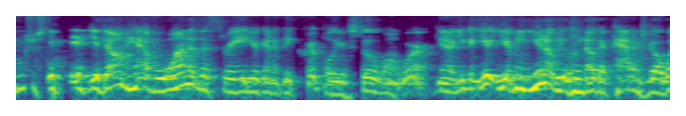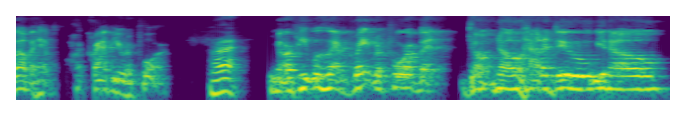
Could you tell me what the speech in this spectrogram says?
Interesting. If, if, you don't have one of the three, you're going to be crippled. Your stool won't work. You know, you can. You, you, I mean, you know people who know their patterns real well, but have crappy rapport. All right. You know, or people who have great rapport but don't know how to do, you know,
